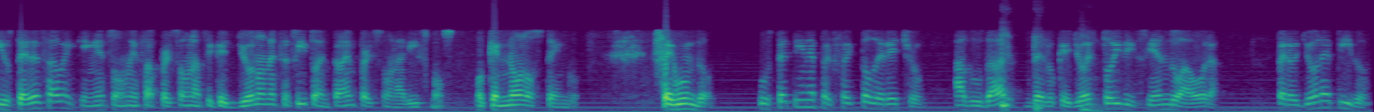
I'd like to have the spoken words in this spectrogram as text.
Y ustedes saben quiénes son esas personas, así que yo no necesito entrar en personalismos, porque no los tengo. Segundo, usted tiene perfecto derecho a dudar de lo que yo estoy diciendo ahora, pero yo le pido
